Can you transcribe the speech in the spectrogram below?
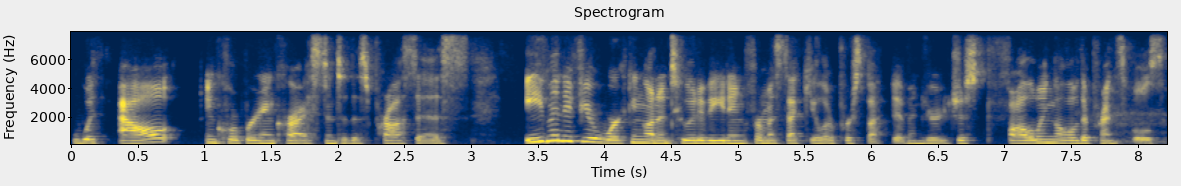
without incorporating Christ into this process, even if you're working on intuitive eating from a secular perspective and you're just following all of the principles,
